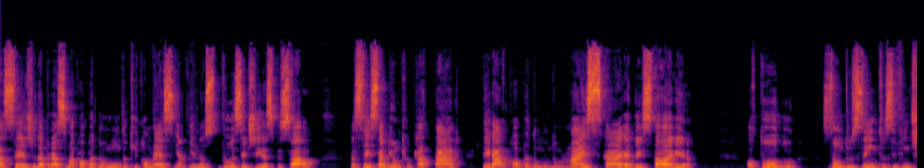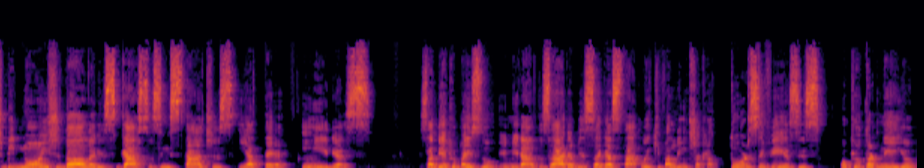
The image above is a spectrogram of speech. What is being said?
a sede da próxima Copa do Mundo, que começa em apenas 12 dias, pessoal. Vocês sabiam que o Catar terá a Copa do Mundo mais cara da história? Ao todo, são 220 bilhões de dólares gastos em estádios e até em ilhas. Sabia que o país dos Emirados Árabes vai gastar o equivalente a 14 vezes o que o torneio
